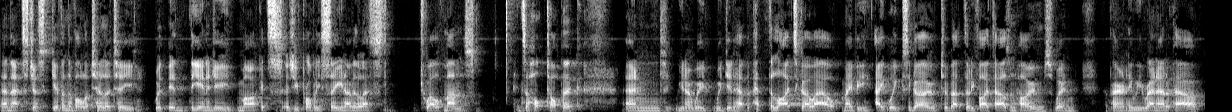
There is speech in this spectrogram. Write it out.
And that's just given the volatility within the energy markets, as you've probably seen over the last 12 months. It's a hot topic and you know we we did have the the lights go out maybe eight weeks ago to about thirty five thousand homes when apparently we ran out of power.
